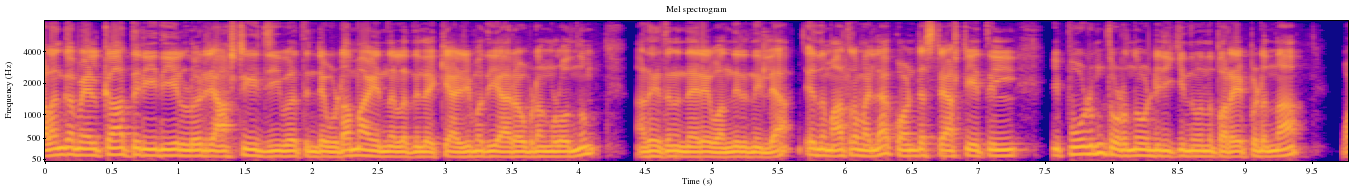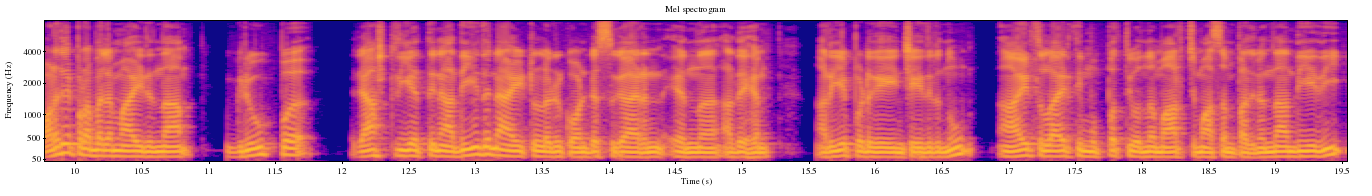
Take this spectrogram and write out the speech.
കളങ്കമേൽക്കാത്ത രീതിയിലുള്ള ഒരു രാഷ്ട്രീയ ജീവിതത്തിന്റെ ഉടമ എന്നുള്ള നിലയ്ക്ക് അഴിമതി ആരോപണങ്ങളൊന്നും അദ്ദേഹത്തിന് നേരെ വന്നിരുന്നില്ല. എന്ന് മാത്രമല്ല കോൺഗ്രസ് രാഷ്ട്രീയത്തിൽ ഇപ്പോഴും തുടർന്നുകൊണ്ടിരിക്കുന്നുവെന്ന് പറയപ്പെടുന്ന വളരെ പ്രബലമായിരുന്ന ഗ്രൂപ്പ് രാഷ്ട്രീയത്തിന് അതീതനായിട്ടുള്ള ഒരു കോൺഗ്രസ്സുകാരൻ എന്ന് അദ്ദേഹം അറിയപ്പെടുകയും ചെയ്തിരുന്നു. ആയിരത്തി തൊള്ളായിരത്തി മുപ്പത്തി ഒന്ന് മാർച്ച് മാസം പതിനൊന്നാം തീയതി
